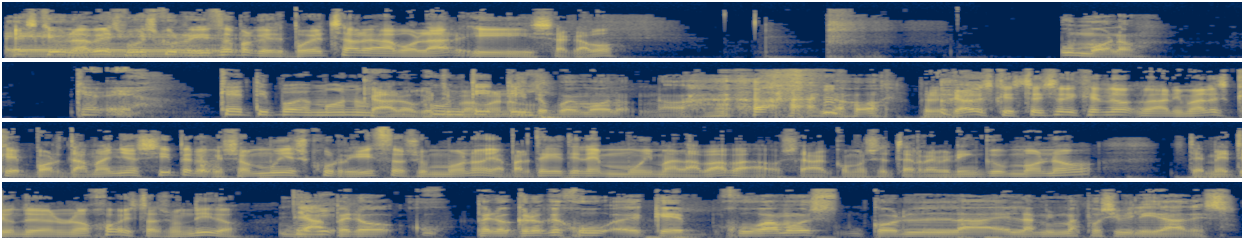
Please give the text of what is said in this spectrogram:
Es que una vez es muy Eh, escurridizo porque te puede echar a volar y se acabó. Un mono. ¿Qué, vea? ¿Qué tipo de mono? Claro, ¿qué un tipo de mono? titi. ¿Qué tipo de mono? No. no. Pero claro, es que estáis eligiendo animales que por tamaño sí, pero que son muy escurridizos. Un mono, y aparte que tienen muy mala baba. O sea, como se te rebrinque un mono, te mete un dedo en un ojo y estás hundido. Ya, pero, pero creo que, ju- eh, que jugamos con la- las mismas posibilidades.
